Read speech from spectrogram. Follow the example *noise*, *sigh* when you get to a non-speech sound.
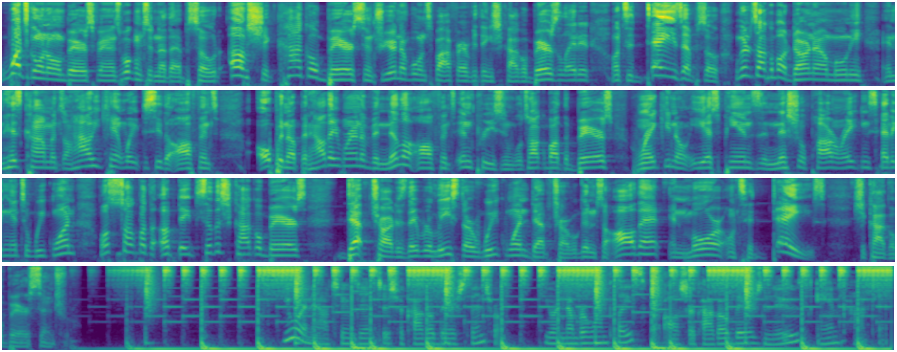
What's going on, Bears fans? Welcome to another episode of Chicago Bears Central, your number one spot for everything Chicago Bears related. On today's episode, we're going to talk about Darnell Mooney and his comments on how he can't wait to see the offense open up and how they ran a vanilla offense in preseason. We'll talk about the Bears ranking on ESPN's initial power rankings heading into week one. We'll also talk about the updates to the Chicago Bears depth chart as they released their week one depth chart. We'll get into all that and more on today's Chicago Bears Central. You are now tuned in to Chicago Bears Central, your number one place for all Chicago Bears news and content.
